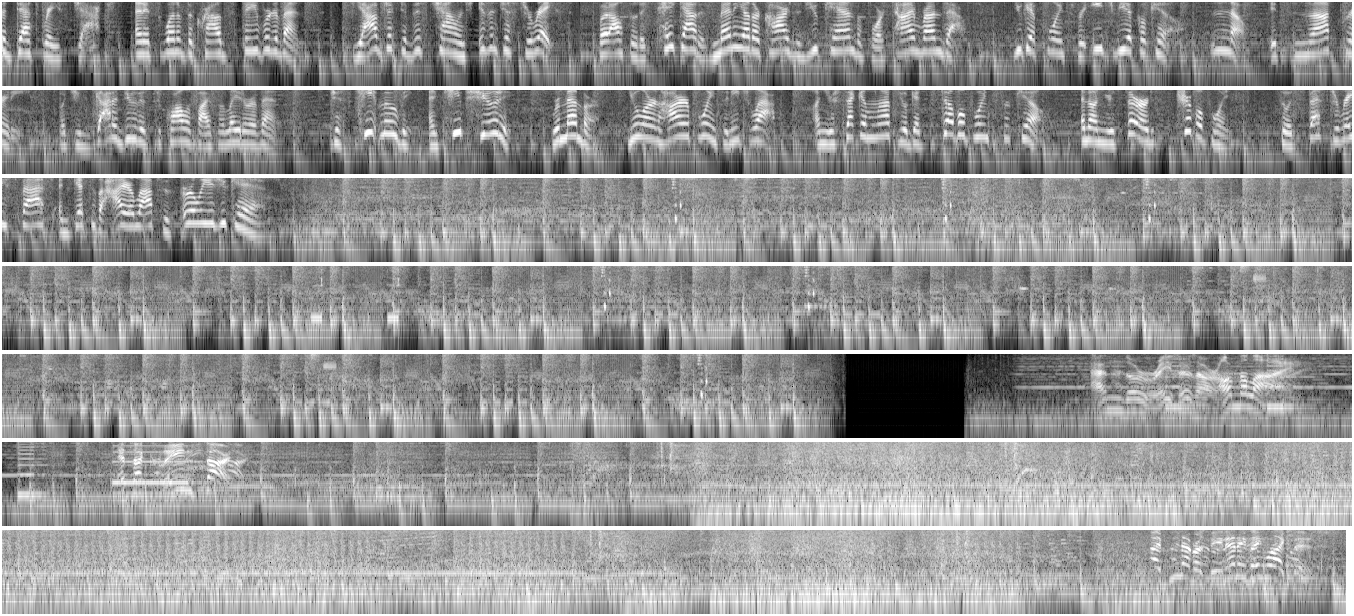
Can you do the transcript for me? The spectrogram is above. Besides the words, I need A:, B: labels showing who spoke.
A: a death race, Jak, and it's one of the crowd's favorite events. The object of this challenge isn't just to race, but also to take out as many other cars as you can before time runs out. You get points for each vehicle kill. No, it's not pretty, but you've got to do this to qualify for later events. Just keep moving and keep shooting. Remember, you'll earn higher points in each lap. On your second lap, you'll get double points per kill, and on your third, triple points. So it's best to race fast and get to the higher laps as early as you can.
B: The racers are on the line. It's a clean start. I've never seen anything like this.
